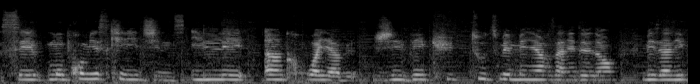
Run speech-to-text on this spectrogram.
C'est mon premier skinny jeans. Il est incroyable. J'ai vécu toutes mes meilleures années dedans. Mes années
